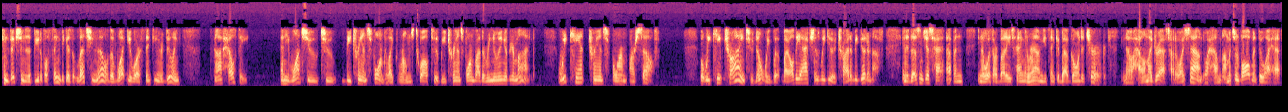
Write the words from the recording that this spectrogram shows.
Conviction is a beautiful thing because it lets you know that what you are thinking or doing is not healthy. And he wants you to be transformed, like Romans 12, 2. Be transformed by the renewing of your mind. We can't transform ourselves. But we keep trying to, don't we? By all the actions we do to try to be good enough. And it doesn't just happen, you know, with our buddies hanging around. You think about going to church. You know, how am I dressed? How do I sound? Do I, how, how much involvement do I have?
